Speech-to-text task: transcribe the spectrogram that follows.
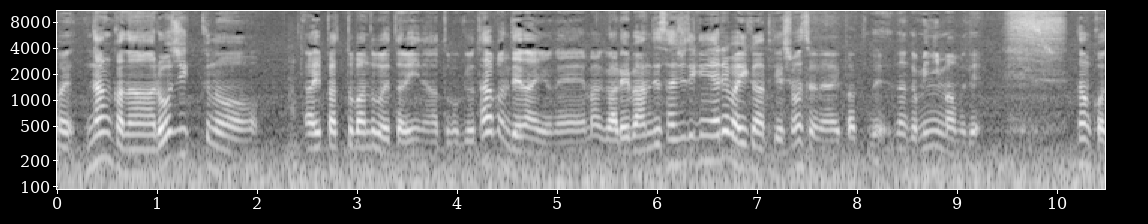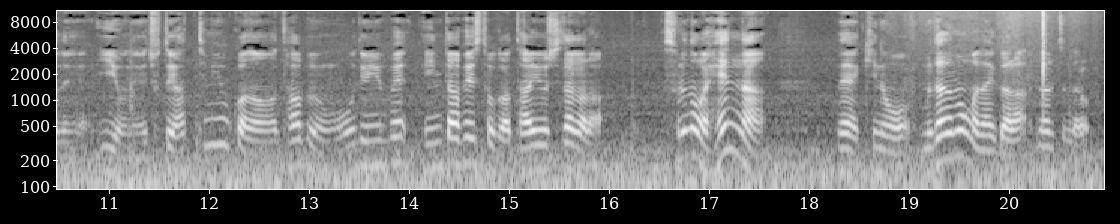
まあ、なんかな、ロジックの iPad 版とか出たらいいなと思うけど、多分出ないよね。まあ、ガレ版で最終的にやればいいかなって気がしますよね、iPad で。なんかミニマムで。なんかね、いいよね。ちょっとやってみようかな。多分、オーディオインターフェースとか対応してたから、それの方が変な、ね、機能、無駄なもんがないから、なんて言うんだろう。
